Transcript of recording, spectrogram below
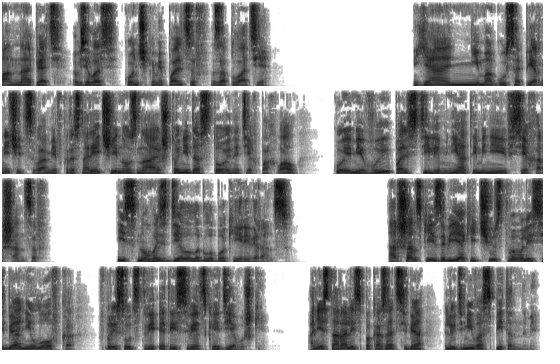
Панна опять взялась кончиками пальцев за платье. «Я не могу соперничать с вами в красноречии, но знаю, что недостойны тех похвал, коими вы польстили мне от имени всех аршанцев». И снова сделала глубокий реверанс. Аршанские забияки чувствовали себя неловко в присутствии этой светской девушки. Они старались показать себя людьми воспитанными,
